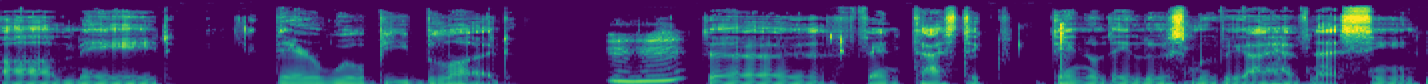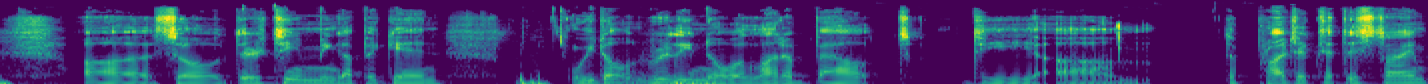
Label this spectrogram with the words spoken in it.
uh, made There Will Be Blood, mm-hmm. the fantastic Daniel Day Lewis movie I have not seen. Uh, so they're teaming up again. We don't really know a lot about the um, the project at this time.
